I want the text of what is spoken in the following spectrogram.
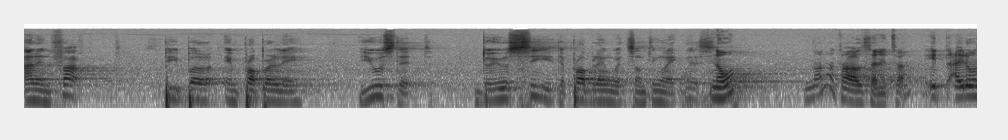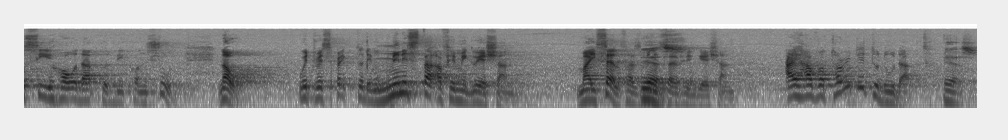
And in fact, people improperly used it. Do you see the problem with something like this? No, none at all, Senator. It, I don't see how that could be construed. Now, with respect to the Minister of Immigration, myself as Minister Yes. of Immigration, I have authority to do that. Yes.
